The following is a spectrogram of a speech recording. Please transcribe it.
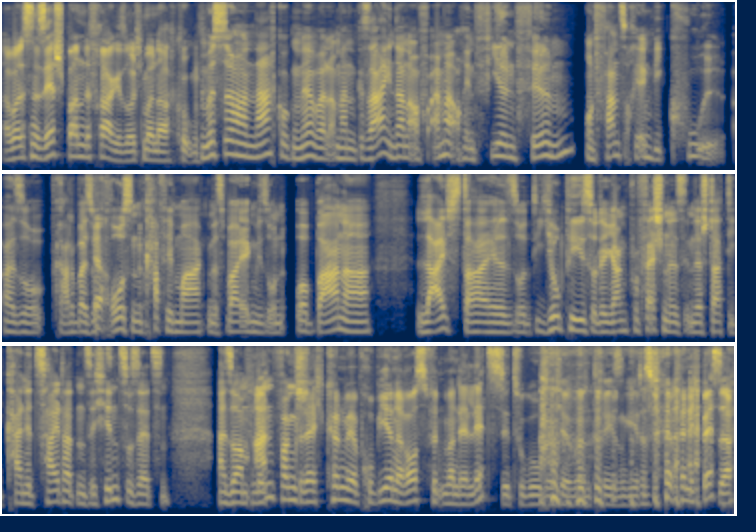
Aber das ist eine sehr spannende Frage, sollte ich mal nachgucken. Müsste man nachgucken, ne? Weil man sah ihn dann auf einmal auch in vielen Filmen und fand es auch irgendwie cool. Also gerade bei so Ja. großen Kaffeemarken, das war irgendwie so ein urbaner Lifestyle, so die Yuppies oder Young Professionals in der Stadt, die keine Zeit hatten, sich hinzusetzen. Also am Vielleicht, Anfang vielleicht können wir probieren herauszufinden, wann der letzte To-Go-Becher über den Tresen geht. Das fände ich besser.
